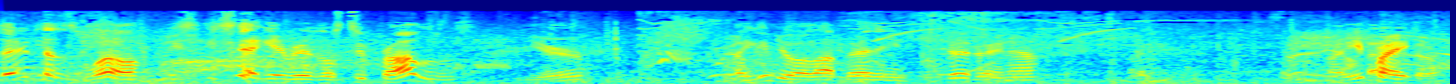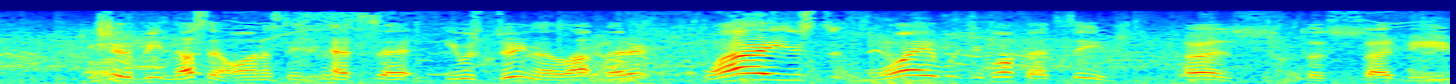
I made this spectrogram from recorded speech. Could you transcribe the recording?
Derek does as well. Just, you just gotta get rid of those two problems. Year. Like, you can do a lot better than you could right now. Like, he probably he should have beaten us in honestly in that set. He was doing a lot better. Why are you? St- why would you go off that stage? Because the side B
